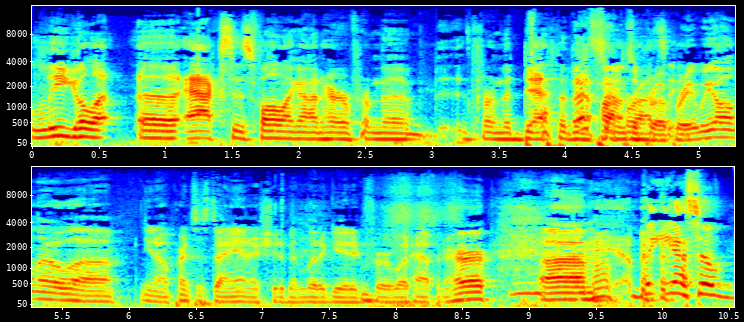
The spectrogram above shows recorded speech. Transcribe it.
legal uh, axe is falling on her from the from the death of That that, sounds paparazzi. appropriate. We all know, uh, you know, Princess Diana should have been litigated for what happened to her. Um, But yeah, so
